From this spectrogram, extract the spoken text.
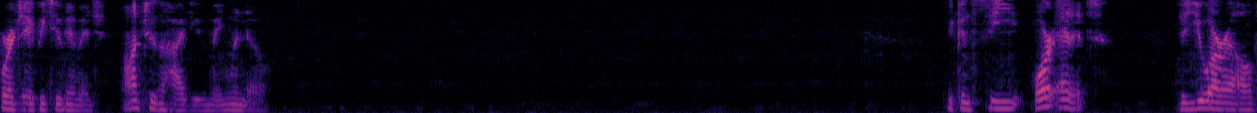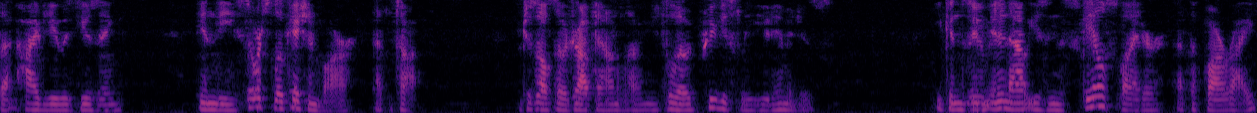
for a JP2 image onto the HiView main window. You can see or edit the URL that HiView is using in the source location bar at the top, which is also a drop-down allowing you to load previously viewed images. You can zoom in and out using the scale slider at the far right,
